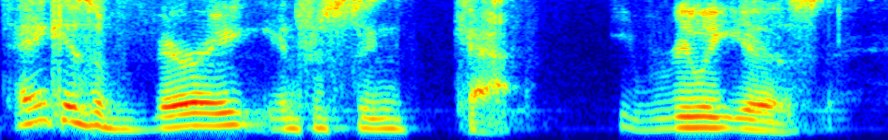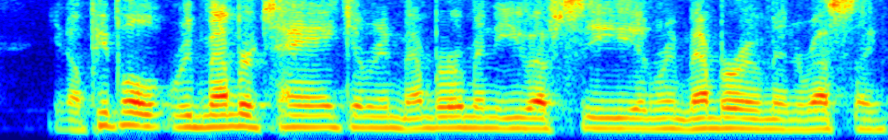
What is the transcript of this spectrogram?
Tank is a very interesting cat. He really is. You know, people remember Tank and remember him in the UFC and remember him in wrestling.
